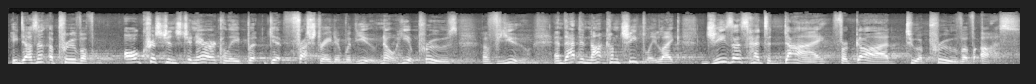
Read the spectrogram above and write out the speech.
He doesn't approve of all Christians generically, but get frustrated with you. No, he approves of you. And that did not come cheaply. Like, Jesus had to die for God to approve of us.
